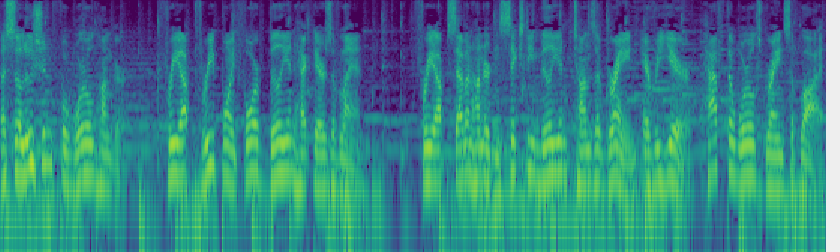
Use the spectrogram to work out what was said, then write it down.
a solution for world hunger, free up 3.4 billion hectares of land, free up 760 million tons of grain every year, half the world's grain supply,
